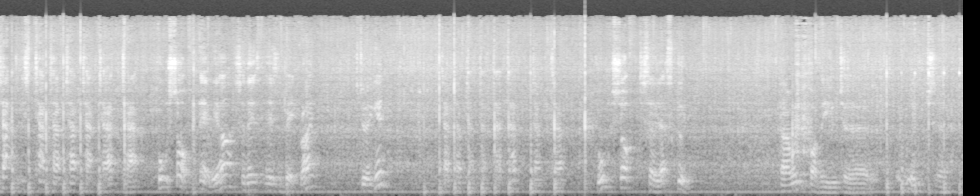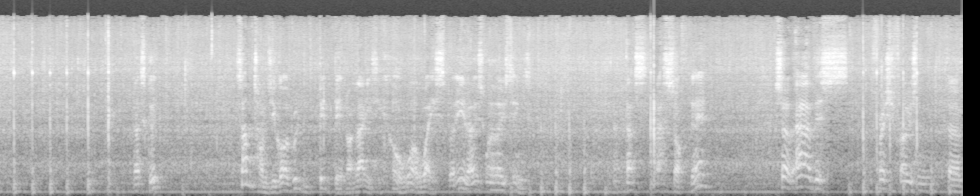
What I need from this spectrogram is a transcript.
Tap, tap, tap, tap, tap, tap, tap. All soft. There we are. So there's, there's the bit, right? Let's do it again. Tap, tap, tap, tap, tap, tap, tap, tap. All soft. So that's good. And I wouldn't bother you to. Wouldn't, uh, that's good. Sometimes you've got a really big bit like that. You think, oh, what a waste. But you know, it's one of those things. That's that's soft there. So out of this fresh frozen um,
